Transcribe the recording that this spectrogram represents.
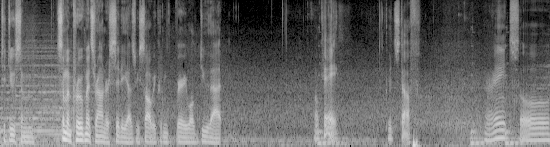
to do some some improvements around our city. As we saw, we couldn't very well do that. Okay. Good stuff. Alright, so...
